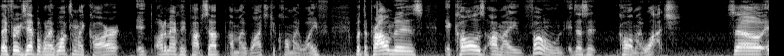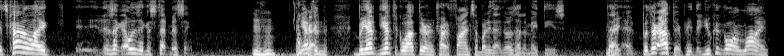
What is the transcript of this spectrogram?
Like, for example, when I walk to my car, it automatically pops up on my watch to call my wife. But the problem is, it calls on my phone, it doesn't call my watch. So it's kind of like there's like always like a step missing. Mm-hmm. Okay. You have to, but you have you have to go out there and try to find somebody that knows how to make these. That, right. But they're out there. You could go online,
